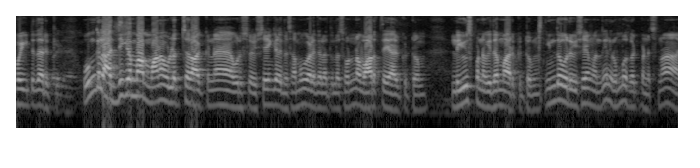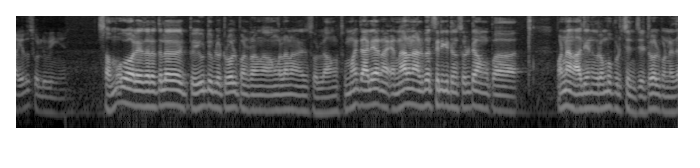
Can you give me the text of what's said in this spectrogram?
போய்கிட்டு தான் இருக்கு. உங்களை அதிகமா மன உளைச்சல் ஆக்குன ஒரு சில விஷயங்கள் இந்த சமூக வலைதளத்துல சொன்ன வார்த்தையா இருக்கட்டும் இல்ல யூஸ் பண்ண விதமா இருக்கட்டும் இந்த ஒரு விஷயம் வந்து எனக்கு ரொம்ப ஹர்ட் பண்ணுச்சுன்னா எது சொல்லுவீங்க? சமூக வலைதளத்தில் இப்போ யூடியூப்பில் ட்ரோல் பண்ணுறாங்க அவங்களாம் நான் எதுவும் சொல்ல அவங்க சும்மா ஜாலியாக நான் என்னால் நாலு பேர் சிரிக்கிட்டோம்னு சொல்லிட்டு அவங்க ப பண்ணாங்க. அது எனக்கு ரொம்ப பிடிச்சிருந்துச்சி ட்ரோல் பண்ணது.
